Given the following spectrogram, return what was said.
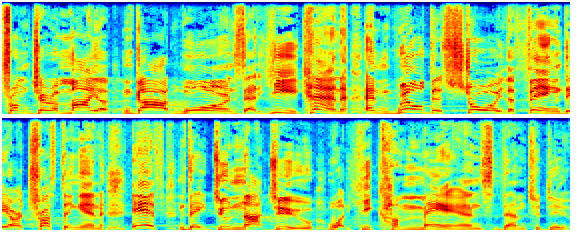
From Jeremiah, God warns that he can and will destroy the thing they are trusting in if they do not do what he commands them to do.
